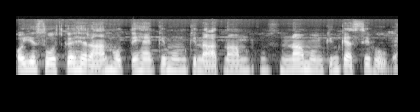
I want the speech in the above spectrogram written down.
اور یہ سوچ کر حیران ہوتے ہیں کہ ممکنات نام ناممکن کیسے ہو گئے۔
